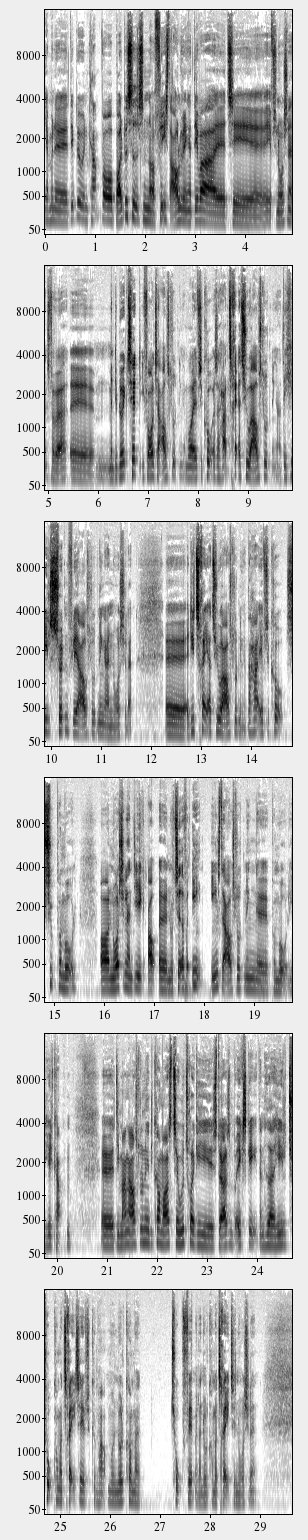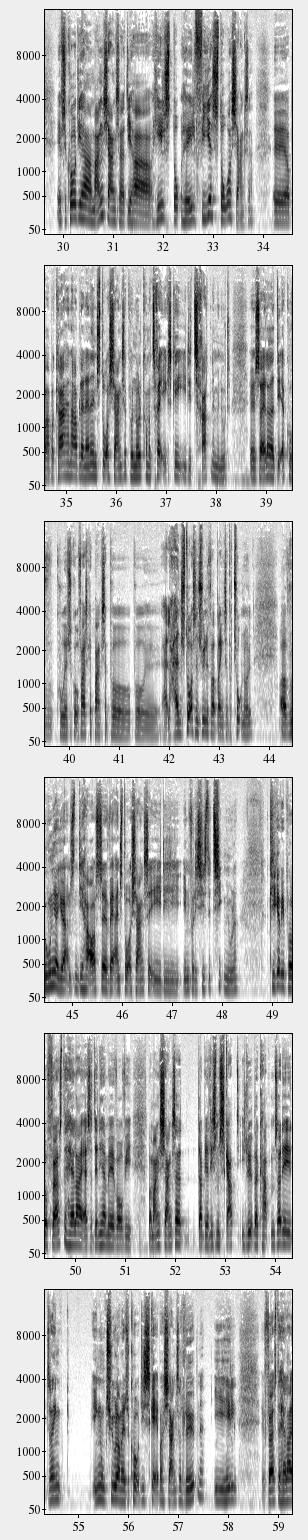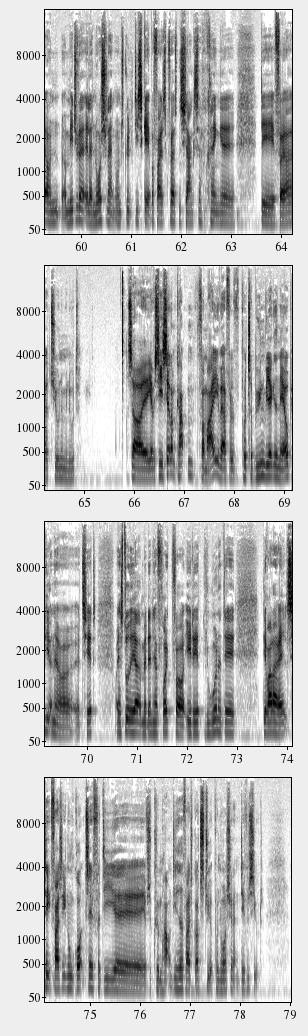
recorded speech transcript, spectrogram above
Jamen, øh, det blev en kamp, hvor boldbesiddelsen og flest afleveringer, det var øh, til øh, FC Nordsjællands favør. Øh, men det blev ikke tæt i forhold til afslutninger, hvor FCK altså har 23 afslutninger. Det er hele 17 flere afslutninger end Nordsjælland. Øh, af de 23 afslutninger, der har FCK syv på mål, og Nordsjælland de er ikke af, øh, noteret for en eneste afslutning øh, på mål i hele kampen. Øh, de mange afslutninger de kommer også til udtryk i størrelsen på XG. Den hedder hele 2,3 til FC København mod 0,25 eller 0,3 til Nordsjælland. FCK de har mange chancer. De har hele, sto- hele fire store chancer. Øh, og Babacar han har blandt andet en stor chance på 0,3 xg i det 13. minut. Øh, så allerede der kunne, kunne FCK faktisk have brændt sig på, på øh, eller havde en stor sandsynlighed for at bringe sig på 2-0. Og Rooney og Jørgensen de har også øh, hver en stor chance i de, inden for de sidste 10 minutter. Kigger vi på første halvleg, altså den her med, hvor, vi, hvor mange chancer, der bliver ligesom skabt i løbet af kampen, så er det, der er ingen, ingen nogen tvivl om, at FCK de skaber chancer løbende i hele øh, første halvleg, og Midtjylland, eller Nordsjælland, undskyld, de skaber faktisk først en chance omkring øh, det 40. 20. minut. Så øh, jeg vil sige, selvom kampen for mig i hvert fald på tribunen virkede nervepirrende og øh, tæt, og jeg stod her med den her frygt for 1-1 lurerne, det, det var der reelt set faktisk ikke nogen grund til, fordi øh, FC København de havde faktisk godt styr på Nordsjælland defensivt,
